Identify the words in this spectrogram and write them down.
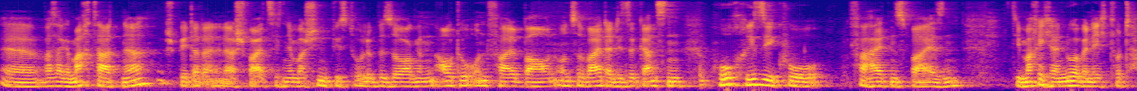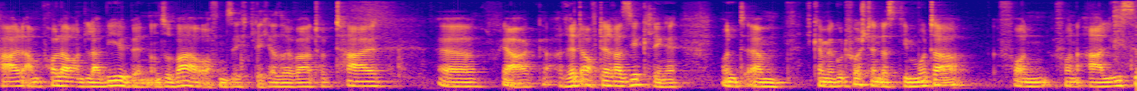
äh, was er gemacht hat, ne? Später dann in der Schweiz sich eine Maschinenpistole besorgen, einen Autounfall bauen und so weiter. Diese ganzen Hochrisikoverhaltensweisen, die mache ich ja nur, wenn ich total am Poller und labil bin. Und so war er offensichtlich. Also er war total äh, ja, ritt auf der Rasierklinge. Und ähm, ich kann mir gut vorstellen, dass die Mutter von, von Alice,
